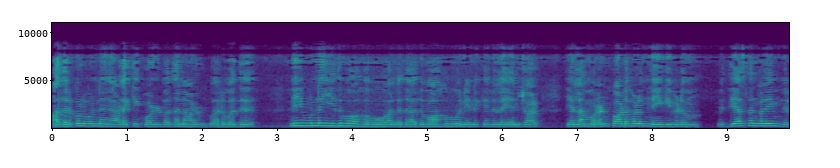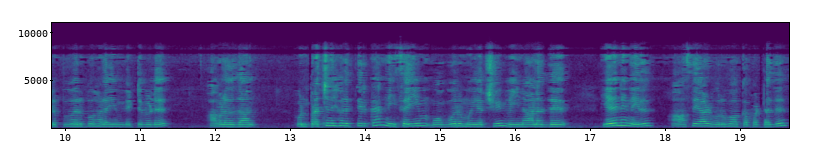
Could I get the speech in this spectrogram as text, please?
அதற்குள் உன்னை அடக்கிக் கொள்வதனால் வருவது. நீ உன்னை இதுவாகவோ அல்லது அதுவாகவோ நினைக்கவில்லை என்றால் எல்லா முரண்பாடுகளும் நீங்கிவிடும். வித்தியாசங்களையும் விருப்பு வெறுப்புகளையும் விட்டுவிடு. அவ்வளவுதான். உன் பிரச்சனைகளை தீர்க்க நீ செய்யும் ஒவ்வொரு முயற்சியும் வீணானது. ஏனெனில் ஆசையால் உருவாக்கப்பட்டது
